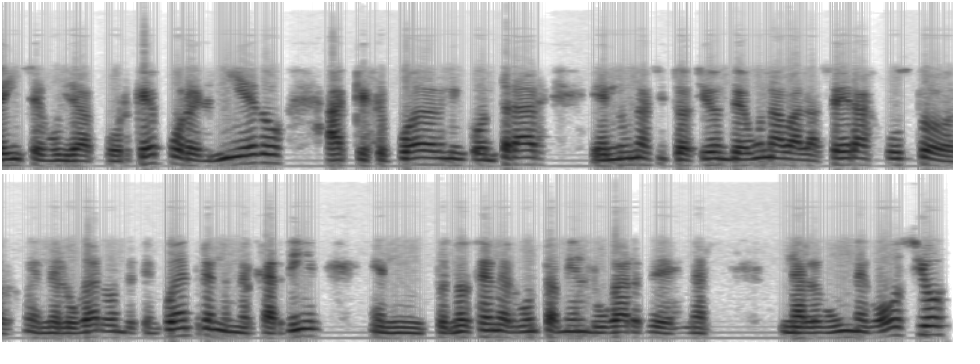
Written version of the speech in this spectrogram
de inseguridad. ¿Por qué? Por el miedo a que se puedan encontrar en una situación de una balacera justo en el lugar donde se encuentren, en el jardín, en, pues no sé, en algún también lugar de en algún negocio,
